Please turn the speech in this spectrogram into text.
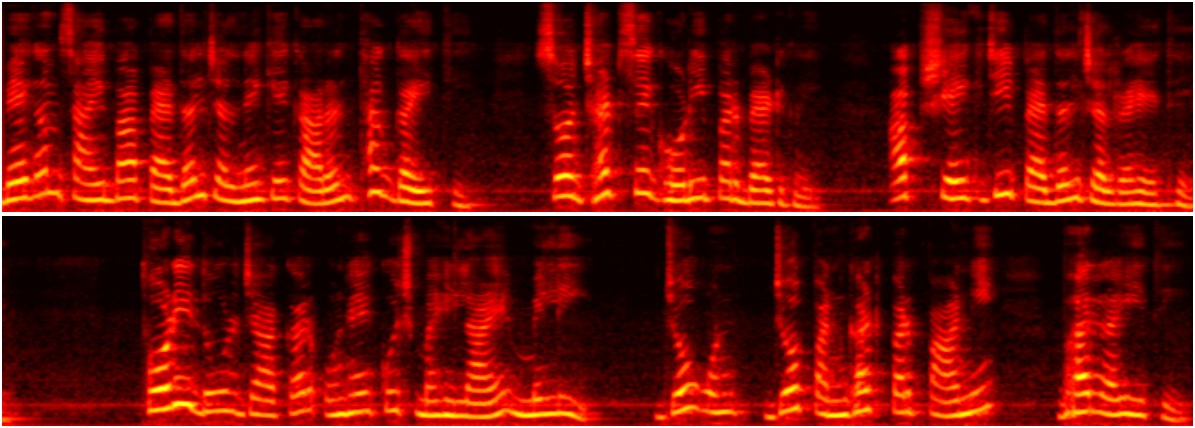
बेगम साहिबा पैदल चलने के कारण थक गई थी। सो झट से घोड़ी पर बैठ गई। अब शेख जी पैदल चल रहे थे। थोड़ी दूर जाकर उन्हें कुछ महिलाएँ मिली, जो उन, जो पनघट पर पानी भर रही थी।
